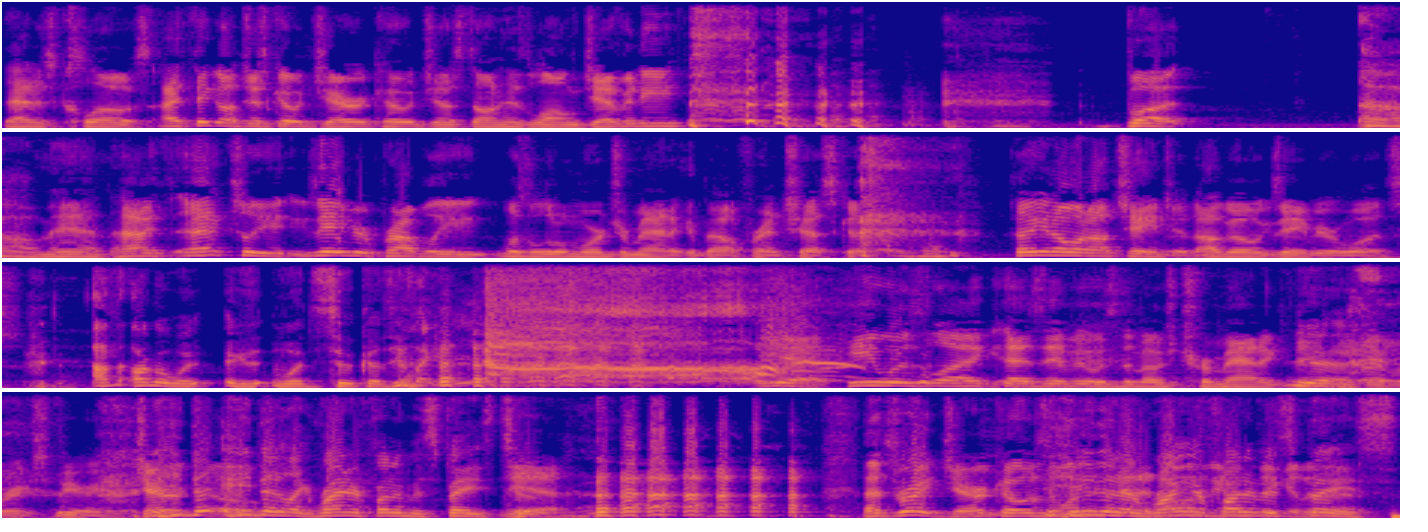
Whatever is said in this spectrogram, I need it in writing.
That is close. I think I'll just go Jericho just on his longevity. but oh man, I actually Xavier probably was a little more dramatic about Francesca. so you know what? I'll change it. I'll go Xavier Woods. I, I'll go with Woods too because he's like, Yeah, he was like as if it was the most traumatic thing Yeah. he's ever experienced. he did, he did it like right in front of his face too. Yeah. That's right. Jericho's the one He that did it I right in wasn't front of even his thinking that. face.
